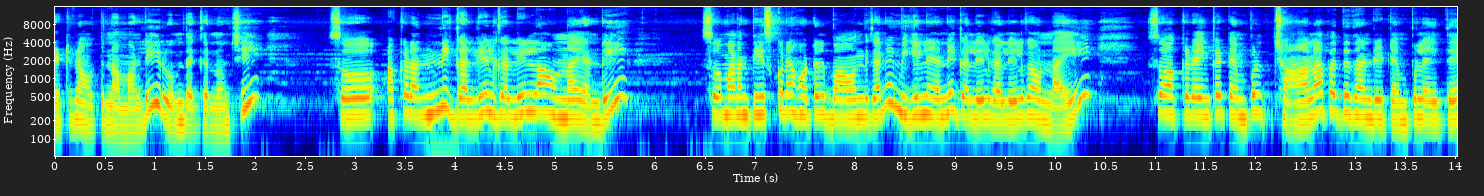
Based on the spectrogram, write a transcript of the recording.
రిటర్న్ అవుతున్నామండి రూమ్ దగ్గర నుంచి. సో అక్కడ అన్ని గల్లీలు గల్లీల్లా ఉన్నాయండి. సో మనం తీసుకునే హోటల్ బాగుంది కానీ మిగిలినవన్నీ గల్లీలు గల్లీలుగా ఉన్నాయి. సో అక్కడ ఇంకా టెంపుల్ చాలా పెద్దదండి టెంపుల్ అయితే.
